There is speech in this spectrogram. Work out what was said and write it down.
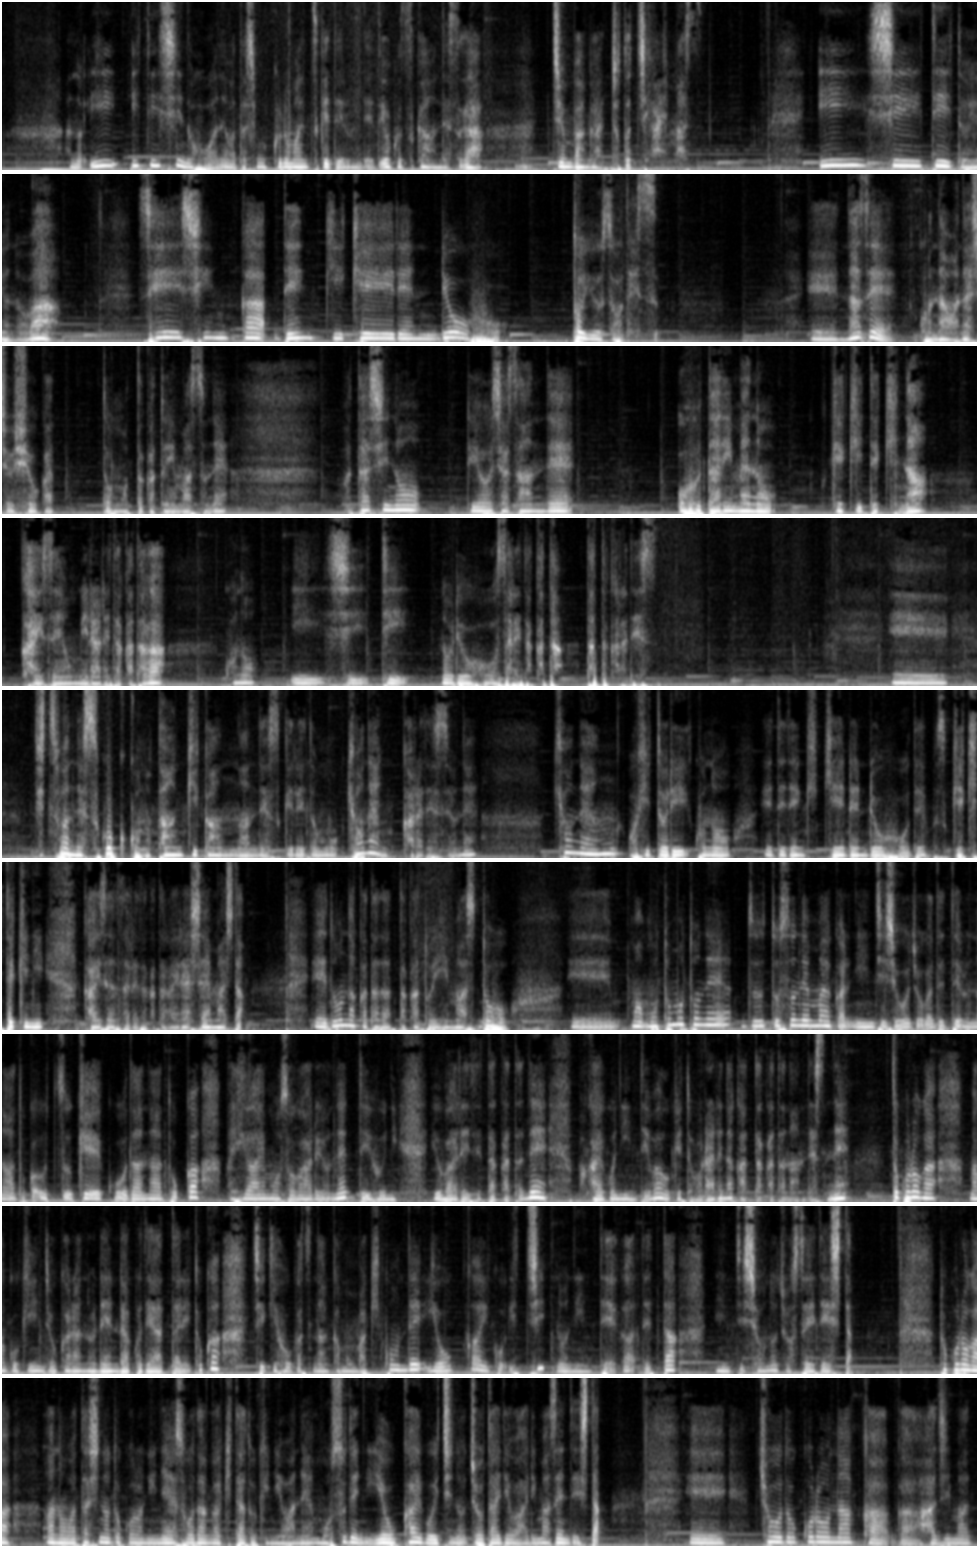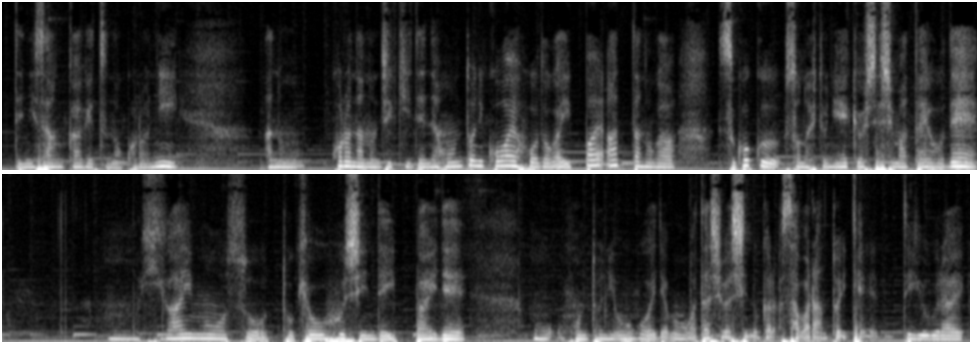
あの、e、ETC の方はね私も車につけてるんでよく使うんですが順番がちょっと違います。ECT というのは精神科電気痙攣療法というそうです、えー、なぜこんなお話をしようかと思ったかと言いますとね私の利用者さんでお二人目の劇的な改善を見られた方がこの ECT の療法をされた方だったからです、えー、実はねすごくこの短期間なんですけれども去年からですよね。去年お一人こので電気痙攣療法で劇的に改善された方がいらっしゃいました、えー、どんな方だったかと言いますと、え、まあもともとねずっと数年前から認知症状が出てるなとかうつ傾向だなとか、まあ、被害妄想があるよねっていうふうに言われてた方で、まあ、介護認定は受けておられなかった方なんですね。ところが、まあ、ご近所からの連絡であったりとか地域包括なんかも巻き込んで要介護1の認定が出た認知症の女性でしたところがあの私のところにね相談が来た時にはねもうすでに要介護1の状態ではありませんでしたえー、ちょうどコロナ禍が始まって23ヶ月の頃にあのコロナの時期でね本当に怖い報道がいっぱいあったのがすごくその人に影響してしまったようで、うん、被害妄想と恐怖心でいっぱいでもう本当に大声でも私は死ぬから触らんといてっていうぐらい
